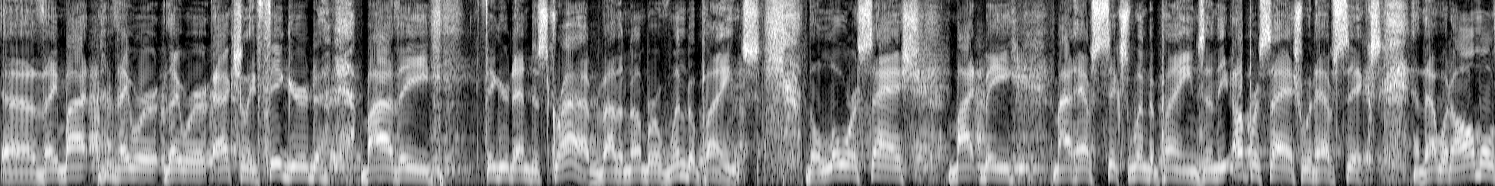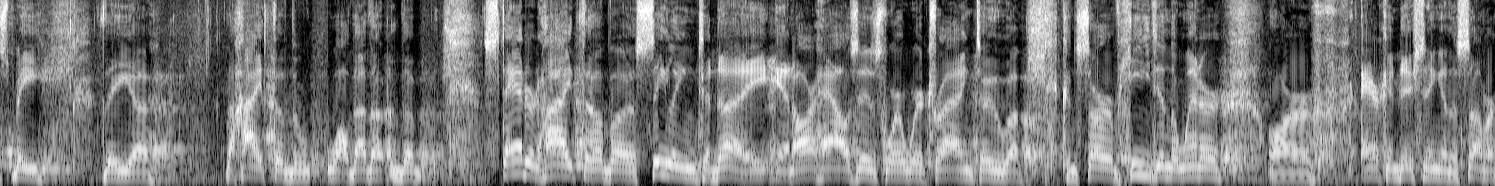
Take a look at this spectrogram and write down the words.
Uh, they might they were they were actually figured by the figured and described by the number of window panes. The lower sash might be might have six window panes, and the upper sash would have six, and that would almost be the uh, the height of the wall. Now, the, the standard height of a ceiling today in our houses where we're trying to uh, conserve heat in the winter or air conditioning in the summer,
